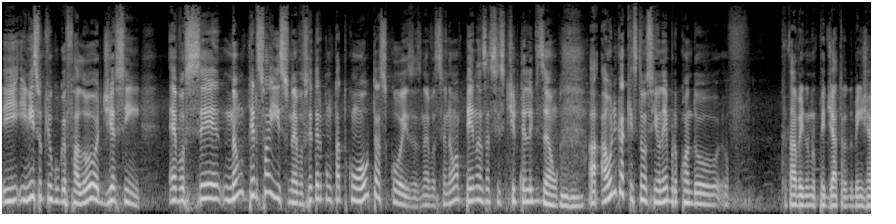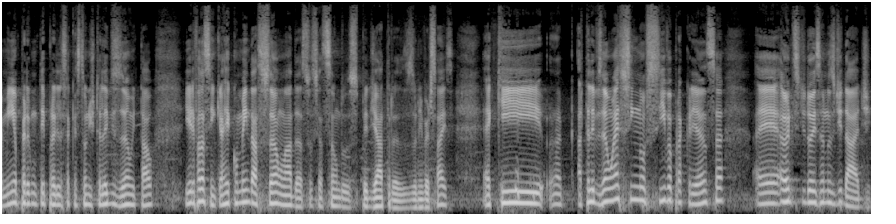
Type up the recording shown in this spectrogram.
E, e nisso que o Guga falou, de assim, é você não ter só isso, né? Você ter contato com outras coisas, né? Você não apenas assistir televisão. A, a única questão, assim, eu lembro quando eu eu estava indo no pediatra do Benjamin, eu perguntei para ele essa questão de televisão e tal. E ele fala assim, que a recomendação lá da Associação dos Pediatras Universais é que a, a televisão é sim nociva para a criança é, antes de dois anos de idade.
